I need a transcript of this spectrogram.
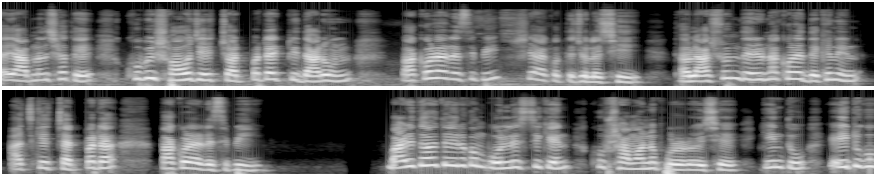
তাই আপনাদের সাথে খুবই সহজে চটপটা একটি দারুণ পাকোড়ার রেসিপি শেয়ার করতে চলেছি। তাহলে আসুন দেরি না করে দেখে নিন আজকের চটপটা পাকোড়ার রেসিপি বাড়িতে হয়তো এরকম বোনলেস চিকেন খুব সামান্য পড়ে রয়েছে। কিন্তু এইটুকু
